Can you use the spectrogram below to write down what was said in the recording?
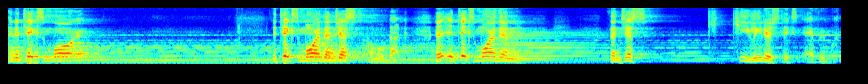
And it takes more. It takes more than just, I'll move back. It, it takes more than, than just key leaders, it takes everyone.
